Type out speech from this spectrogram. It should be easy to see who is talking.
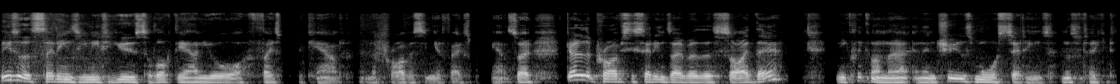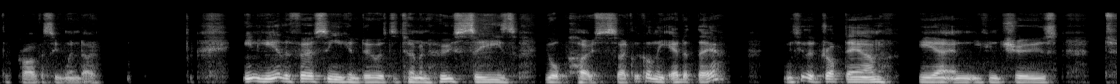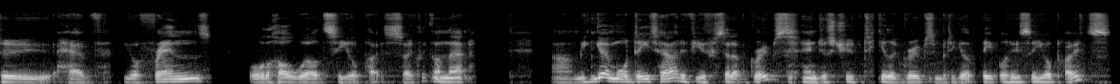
Speaker 1: These are the settings you need to use to lock down your Facebook account and the privacy in your Facebook account. So go to the privacy settings over the side there, and you click on that and then choose more settings. And this will take you to the privacy window. In here, the first thing you can do is determine who sees your posts. So click on the edit there. You see the drop down here and you can choose to have your friends or the whole world see your posts. So click on that. Um, you can go more detailed if you've set up groups and just choose particular groups and particular people who see your posts.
